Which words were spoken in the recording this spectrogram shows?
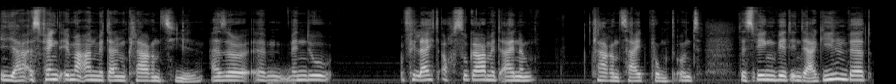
Ja, es fängt immer an mit einem klaren Ziel. Also ähm, wenn du vielleicht auch sogar mit einem klaren Zeitpunkt und deswegen wird in der agilen Welt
